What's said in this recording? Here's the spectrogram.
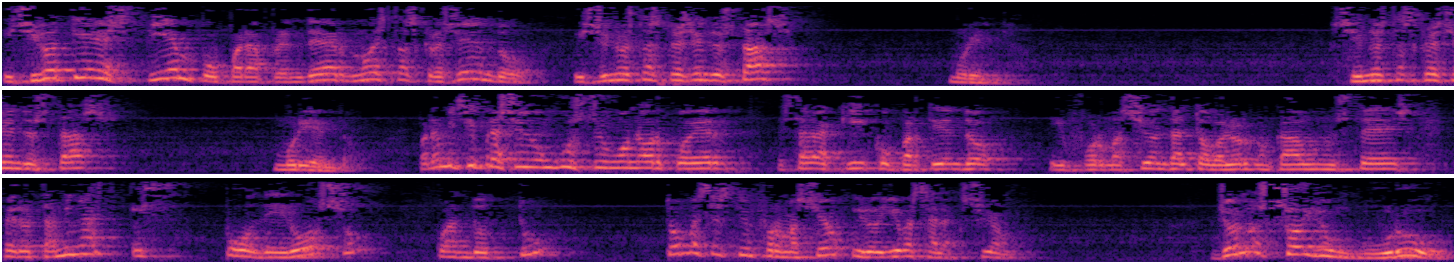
Y si no tienes tiempo para aprender, no estás creciendo. Y si no estás creciendo, estás muriendo. Si no estás creciendo, estás muriendo. Para mí siempre ha sido un gusto y un honor poder estar aquí compartiendo información de alto valor con cada uno de ustedes, pero también es poderoso cuando tú tomas esta información y lo llevas a la acción. Yo no soy un gurú.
